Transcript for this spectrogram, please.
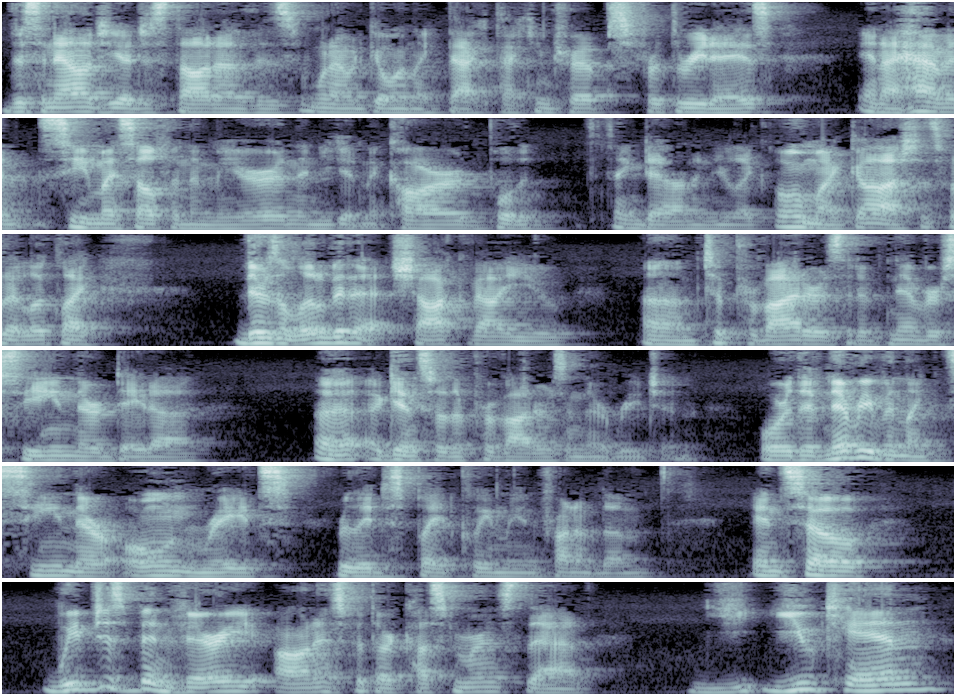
this analogy I just thought of is when I would go on like backpacking trips for three days and I haven't seen myself in the mirror. And then you get in the car and pull the thing down and you're like, oh my gosh, that's what I look like. There's a little bit of that shock value um, to providers that have never seen their data uh, against other providers in their region, or they've never even like seen their own rates really displayed cleanly in front of them. And so we've just been very honest with our customers that y- you can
